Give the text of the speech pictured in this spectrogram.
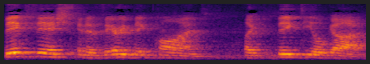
big fish in a very big pond. Like big deal guy.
